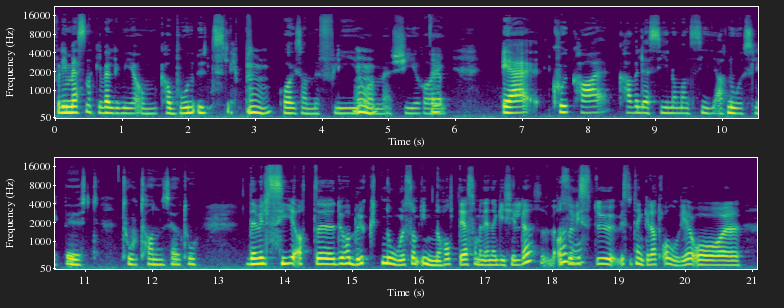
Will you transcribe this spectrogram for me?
Fordi vi snakker veldig mye om karbonutslipp, og sånn med fly Mm. og med skyer og Ja. er, hvor, hva, hva vil det si når man sier at noe slipper ut to tonn CO2? Det vil si at uh, du har brukt noe som inneholdt det som en energikilde. Altså okay. hvis, du, hvis du tenker at olje og, eh,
